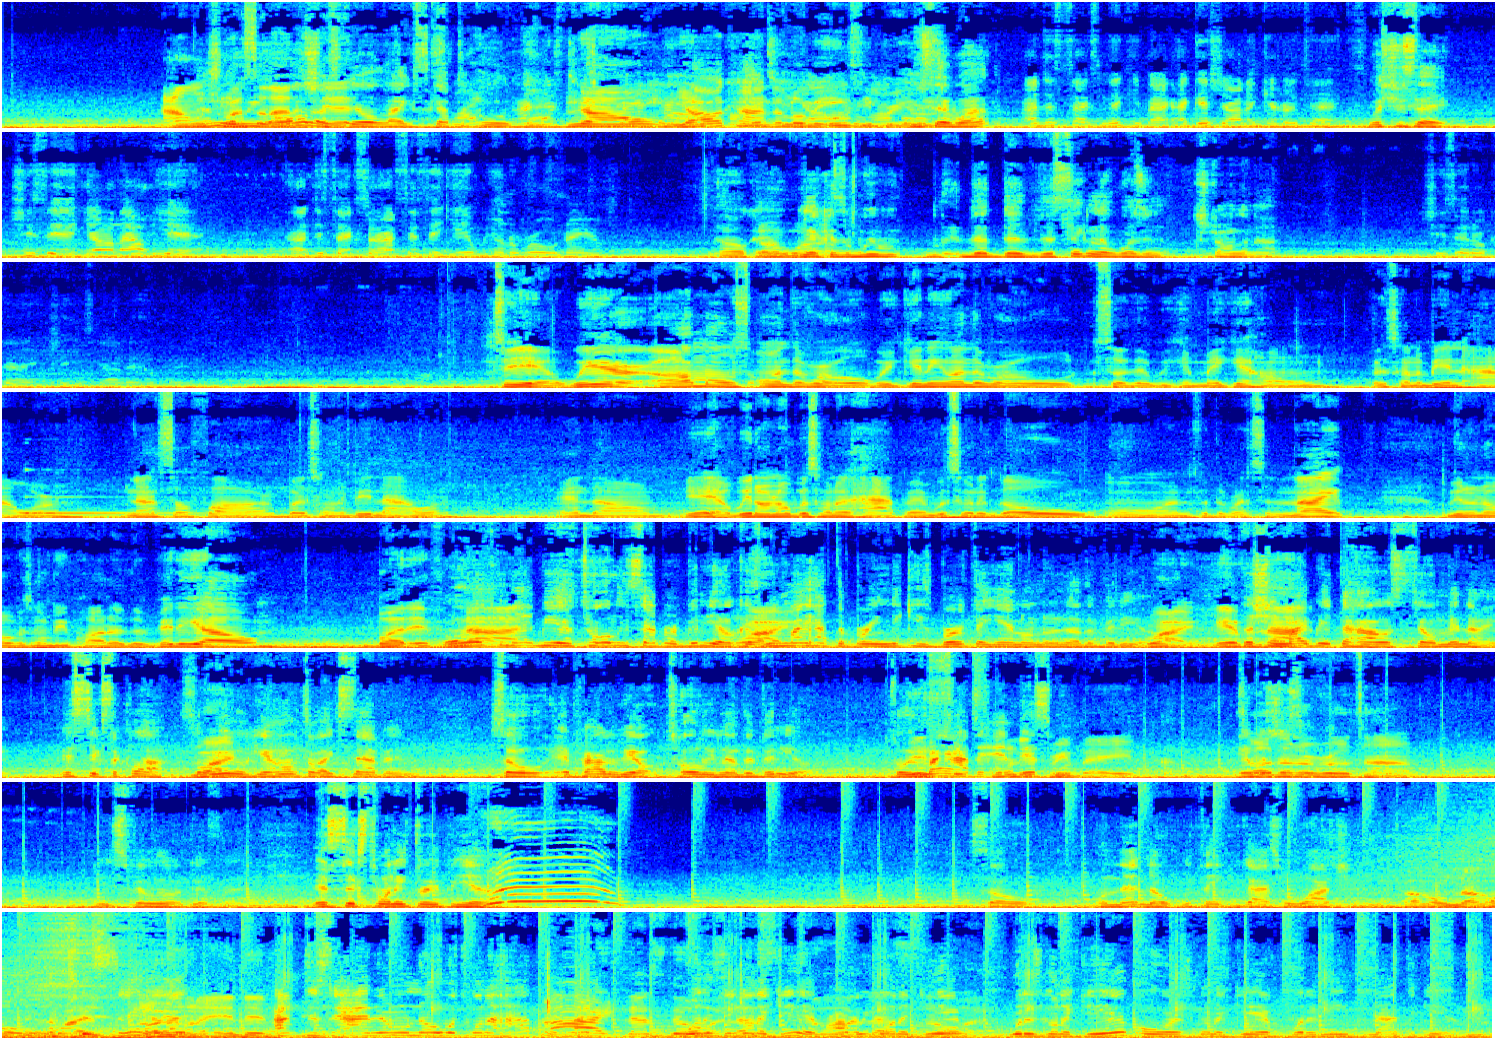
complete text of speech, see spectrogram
I don't I mean, trust we a lot all of are shit. still like skeptical. no, y'all kind of a little bit easy for You breezy. said what? I just text Nikki back. I guess y'all didn't get her text. What she say? She said, y'all out yet? I just text her. I said, said yeah, we on the road now. Okay. Oh, wow. Yeah, because we the, the the signal wasn't strong enough. She said, okay. She just got it. Okay. So yeah, we're almost on the road. We're getting on the road so that we can make it home. But it's gonna be an hour. Not so far, but it's gonna be an hour. And um, yeah, we don't know what's gonna happen. What's gonna go on for the rest of the night. We don't know if it's gonna be part of the video. But if Or it might be a totally separate video because Right. we might have to bring Nikki's birthday in on another video. right? If Because she might be at the house till midnight. It's six o'clock, so Right. we ain't gonna get home till like seven. So it probably be a totally another video. So we it's might have to end this 6:23, one. babe. It So was it's in a real time. he's feeling a little different. It's 6:23 p.m. So on that note, we thank you guys for watching. Oh no! Why? just saying, oh, you like- wanna end it? I'm just I don't know what's gonna happen. All Like, right, let's do what it. is it gonna give? Are we gonna give it. what it's gonna give, or is it gonna give what it needs not to give?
